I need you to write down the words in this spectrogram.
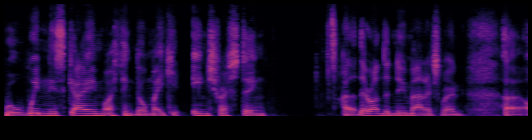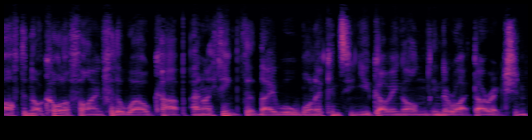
will win this game. I think they'll make it interesting. Uh, they're under new management uh, after not qualifying for the World Cup, and I think that they will want to continue going on in the right direction.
